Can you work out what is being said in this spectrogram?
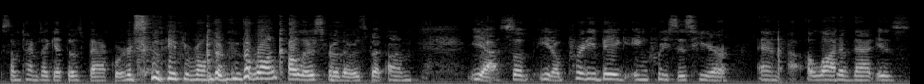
Sometimes I get those backwards, maybe wrong, the, the wrong colors for those. But um, yeah, so you know, pretty big increases here, and a- lot of that is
